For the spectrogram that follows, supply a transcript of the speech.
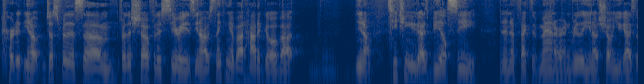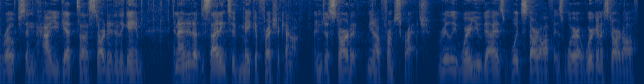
Curtis, you know, just for this um, for this show for this series, you know, I was thinking about how to go about, you know, teaching you guys BLC in an effective manner, and really, you know, showing you guys the ropes and how you get uh, started in the game. And I ended up deciding to make a fresh account and just start it, you know, from scratch. Really, where you guys would start off is where we're going to start off.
